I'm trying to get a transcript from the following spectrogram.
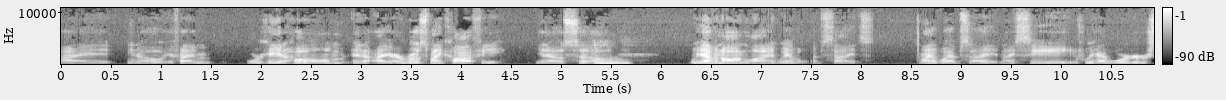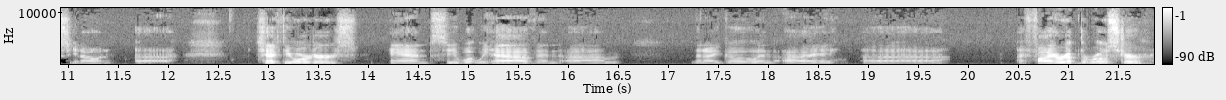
I, you know, if I'm working at home and I, I roast my coffee, you know, so Mhm. we have an online, we have a website. It's my website, and I see if we have orders, you know, and uh, check the orders and see what we have, and um, then I go and I uh, I fire up the roaster,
